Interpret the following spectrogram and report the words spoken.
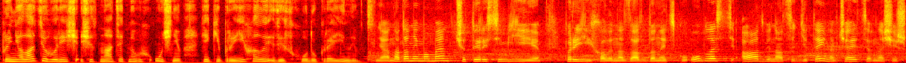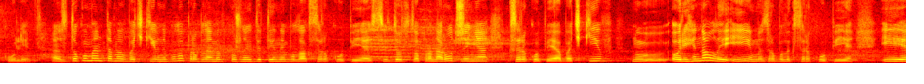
прийняла цьогоріч 16 нових учнів, які приїхали зі сходу країни. На даний момент чотири сім'ї переїхали назад в Донецьку область, а 12 дітей навчається в нашій школі. Е, З документами в батьків не було проблеми. В кожної дитини була ксерокопія свідоцтва про народження, ксерокопія батьків. Ну, оригінали, і ми зробили ксерокопії. І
